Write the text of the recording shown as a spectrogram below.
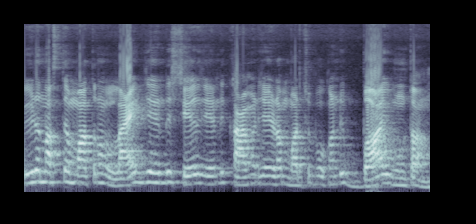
వీడియో నస్తే మాత్రం లైక్ చేయండి షేర్ చేయండి కామెంట్ చేయడం మర్చిపోకండి. బాయ్ ఉంటాను.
